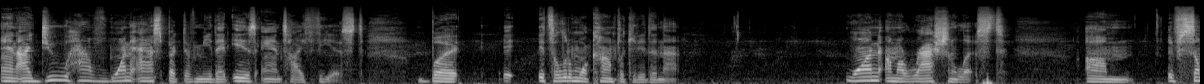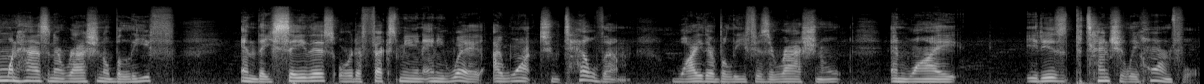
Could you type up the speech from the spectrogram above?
And I do have one aspect of me that is anti-theist, but it's a little more complicated than that. One, I'm a rationalist. Um, if someone has an irrational belief, and they say this or it affects me in any way, I want to tell them why their belief is irrational and why it is potentially harmful.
